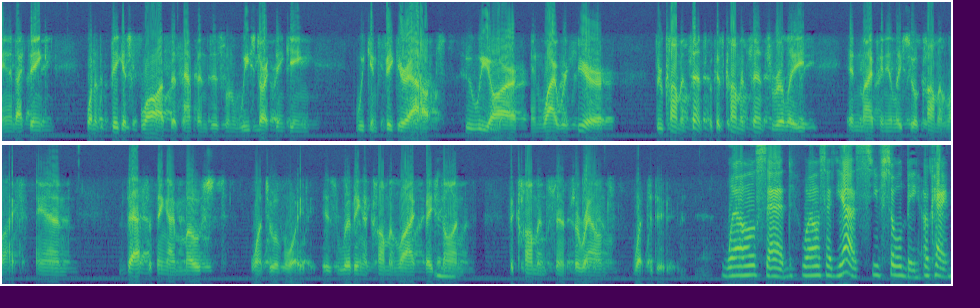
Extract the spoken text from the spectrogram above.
and I think one of the biggest flaws that happens is when we start thinking we can figure out who we are and why we're here through common sense, because common sense really, in my opinion, leads to a common life, and that's the thing I most want to avoid is living a common life based on the common sense around what to do. Well said. Well said. Yes, you've sold me. Okay,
